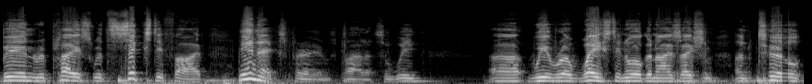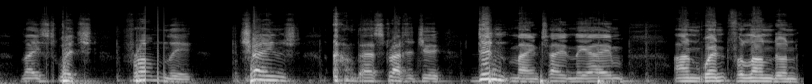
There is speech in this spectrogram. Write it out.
being replaced with 65 inexperienced pilots a week uh, we were a waste in organisation until they switched from the changed their strategy, didn't maintain the aim, and went for London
